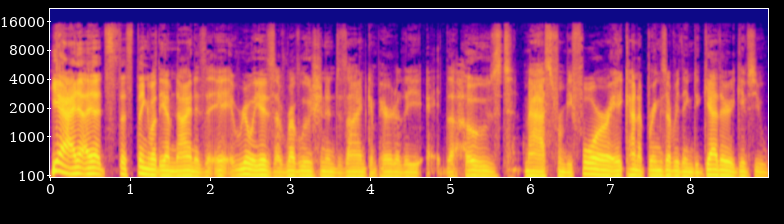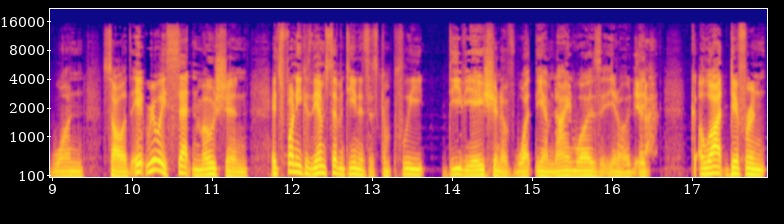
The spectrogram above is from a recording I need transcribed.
Yeah, uh, it's the thing about the M9 is it really is a revolution in design compared to the the hosed mask from before. It kind of brings everything together. It gives you one solid. It really set in motion. It's funny because the M17 is this complete deviation of what the M9 was. You know, it, yeah. it, a lot different.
